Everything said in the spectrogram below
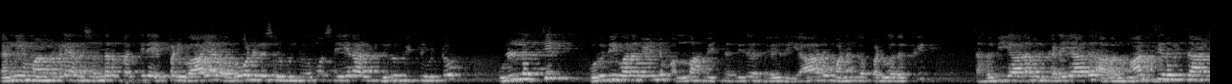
கண்ணியமானவர்களே அந்த சந்தர்ப்பத்திலே எப்படி வாயால் ஒருவன் என்று சொல்கின்றோமோ செயலால் நிரூபித்து விட்டோம் உள்ளத்தில் உறுதி வர வேண்டும். அல்லாஹை தவிர வேறு யாரும் வணங்கப்படுவதற்கு தகுதியானவன் கிடையாது. அவன் மாத்திரம்தான்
